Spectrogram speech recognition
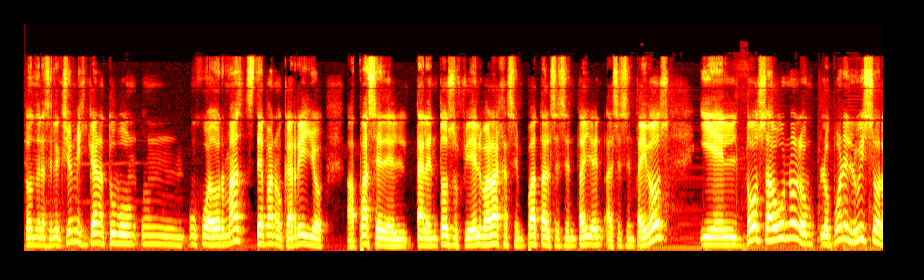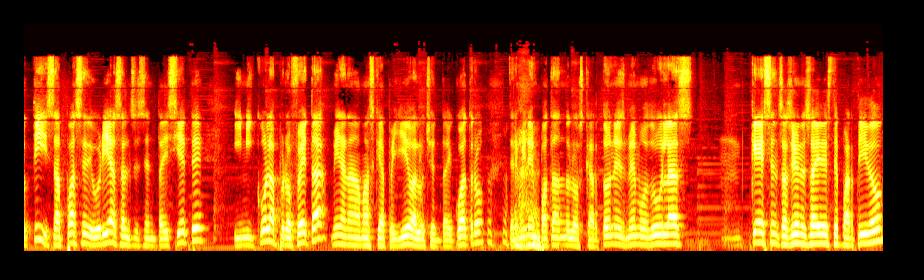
donde la selección mexicana tuvo un, un, un, jugador más, Stefano Carrillo, a pase del talentoso Fidel Barajas, empata al, 60, al 62, y el 2 a 1 lo, lo, pone Luis Ortiz a pase de Urias al 67, y Nicola Profeta, mira nada más que apellido al 84, termina empatando los cartones. Memo Douglas, ¿qué sensaciones hay de este partido?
